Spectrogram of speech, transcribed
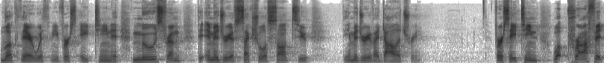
Look there with me, verse 18. It moves from the imagery of sexual assault to the imagery of idolatry. Verse 18 What profit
